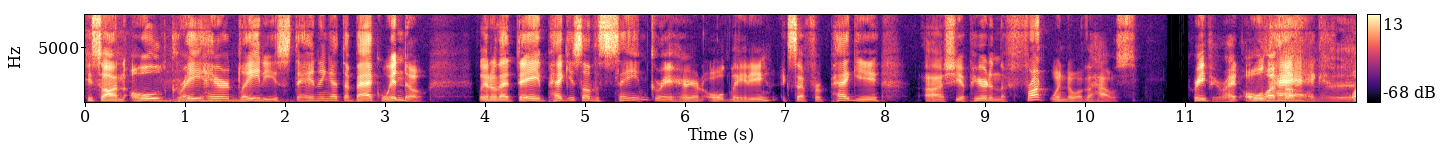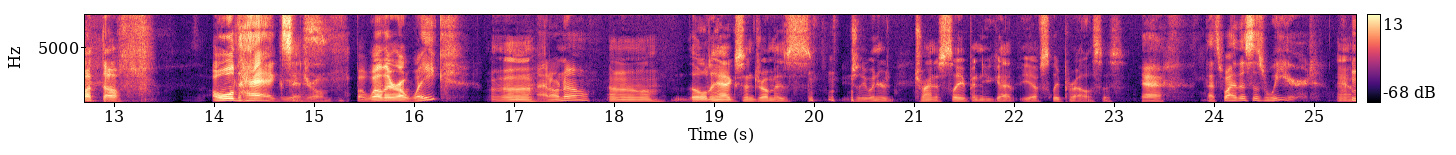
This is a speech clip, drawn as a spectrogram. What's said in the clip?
he saw an old gray haired lady standing at the back window. Later that day, Peggy saw the same gray haired old lady, except for Peggy, uh, she appeared in the front window of the house. Creepy, right? Old What the- hag. What the? F- Old hag syndrome. But while they're awake, Uh, I don't know. I don't know. The old hag syndrome is usually when you're trying to sleep and you got you have sleep paralysis. Yeah, that's why this is weird. Yeah.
